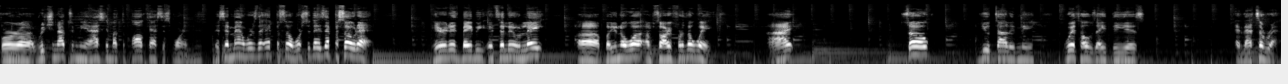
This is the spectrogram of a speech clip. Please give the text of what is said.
for uh, reaching out to me and asking about the podcast this morning. They said, "Man, where's the episode? Where's today's episode at?" Here it is, baby. It's a little late, uh, but you know what? I'm sorry for the wait. All right. So, you telling me with Jose Diaz, and that's a wrap.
